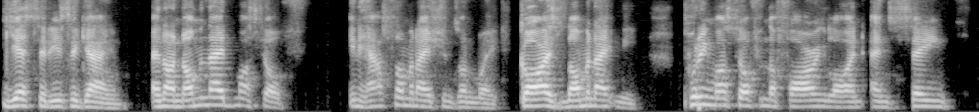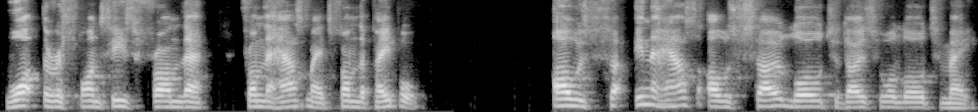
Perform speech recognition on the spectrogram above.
Yes, it is a game, and I nominated myself in house nominations on week. Guys, nominate me. Putting myself in the firing line and seeing what the response is from the from the housemates, from the people. I was so, in the house. I was so loyal to those who were loyal to me,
